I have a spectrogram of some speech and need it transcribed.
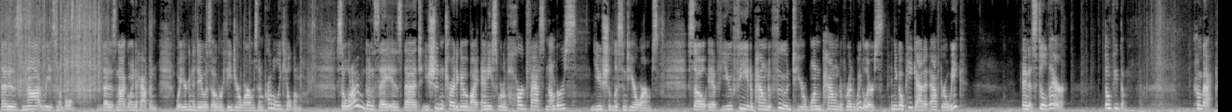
that is not reasonable. That is not going to happen. What you're going to do is overfeed your worms and probably kill them. So what I'm going to say is that you shouldn't try to go by any sort of hard, fast numbers you should listen to your worms. So if you feed a pound of food to your one pound of red wigglers and you go peek at it after a week and it's still there, don't feed them. come back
